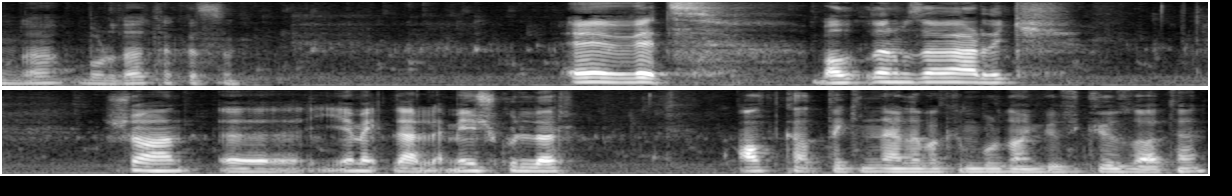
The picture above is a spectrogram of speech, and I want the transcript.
Bunu da burada takılsın. Evet. Balıklarımıza verdik. Şu an e, yemeklerle meşguller. Alt kattakiler de bakın buradan gözüküyor zaten.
